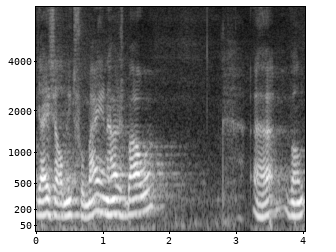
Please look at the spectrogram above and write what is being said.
jij zal niet voor mij een huis bouwen. eh, want,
